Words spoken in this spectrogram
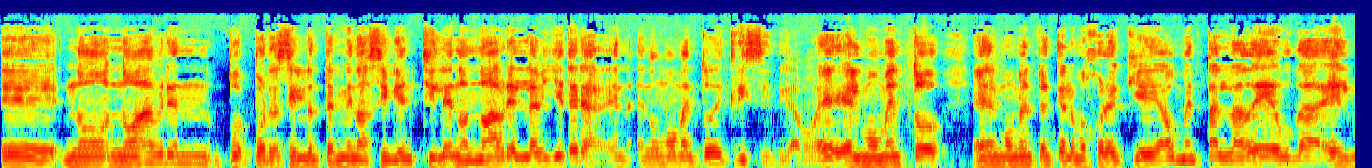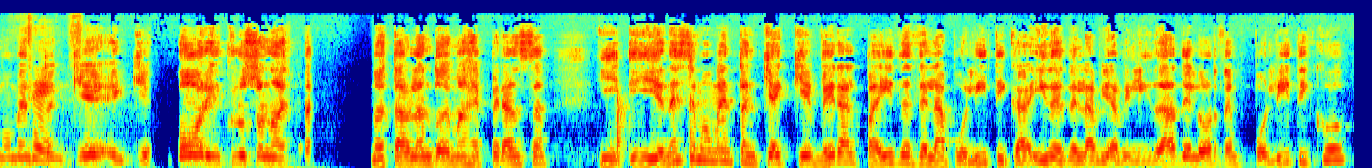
eh, no, no abren, por, decirlo en términos así bien chilenos, no abren la billetera en, un momento de crisis, digamos. Es el momento, es el momento en que a lo mejor hay que aumentar la deuda, es el momento en que, en que por incluso no está, no está hablando de más esperanza, y, y en ese momento en que hay que ver al país desde la política y desde la viabilidad del orden político,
